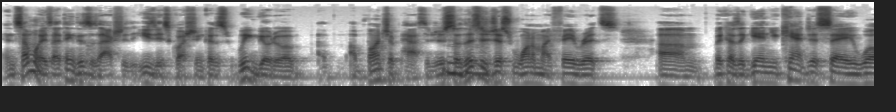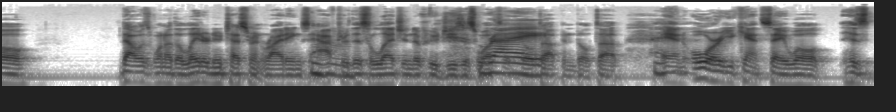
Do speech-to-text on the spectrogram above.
in some ways, I think this is actually the easiest question because we can go to a, a, a bunch of passages. So this Mm-hmm. is just one of my favorites. Um, because again, you can't just say, well, that was one of the later New Testament writings after this legend of who Jesus was that Mm-hmm. Right. built up and built up. And or you can't say, well, his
